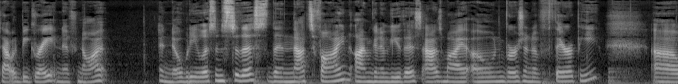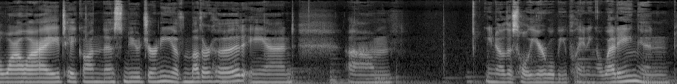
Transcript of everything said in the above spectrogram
that would be great. And if not, and nobody listens to this, then that's fine. I'm going to view this as my own version of therapy uh, while I take on this new journey of motherhood. And, um, you know, this whole year we'll be planning a wedding and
